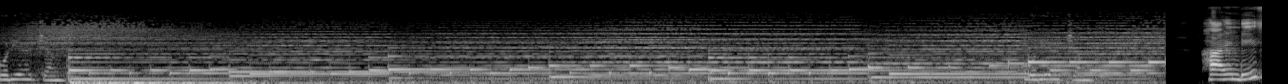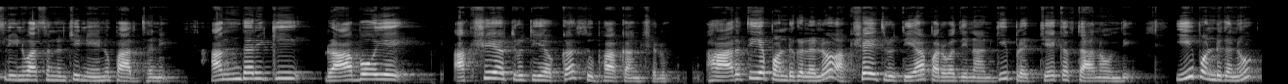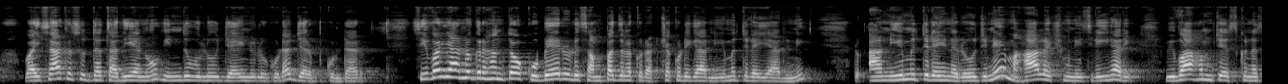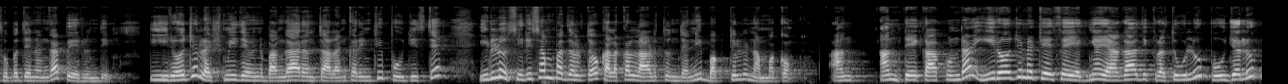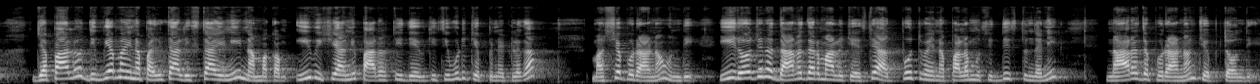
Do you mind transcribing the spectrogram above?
Audio Jungle. Hi అండి శ్రీనివాసం నుంచి నేను పార్థని. అందరికీ రాబోయే అక్షయ తృతీయ యొక్క శుభాకాంక్షలు. భారతీయ పండుగలలో అక్షయ తృతీయ పర్వదినానికి ప్రత్యేక స్థానం ఉంది. ఈ పండుగను వైశాఖ శుద్ధ తదియను హిందువులు జైనులు కూడా జరుపుకుంటారు. శివయ్య అనుగ్రహంతో కుబేరుడు సంపదలకు రక్షకుడిగా నియమితుడయ్యారని ఆ నియమితుడైన రోజునే మహాలక్ష్మిని శ్రీహరి వివాహం చేసుకున్న శుభదినంగా పేరుంది. ఈ రోజు లక్ష్మీదేవిని బంగారంతో అలంకరించి పూజిస్తే ఇల్లు సిరి సంపదలతో కలకల్లాడుతుందని భక్తులు నమ్మకం. అన్ అంతేకాకుండా ఈ రోజున చేసే యజ్ఞ యాగాది క్రతువులు పూజలు జపాలు దివ్యమైన ఫలితాలు ఇస్తాయని నమ్మకం. ఈ విషయాన్ని పార్వతీదేవికి శివుడు చెప్పినట్లుగా మత్స్యపురాణం ఉంది. ఈ రోజున దాన ధర్మాలు చేస్తే అద్భుతమైన ఫలము సిద్ధిస్తుందని నారద పురాణం చెబుతోంది.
